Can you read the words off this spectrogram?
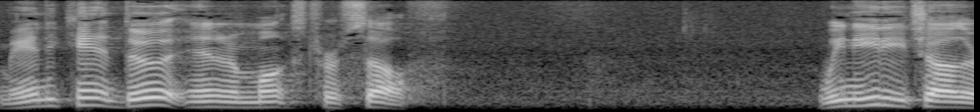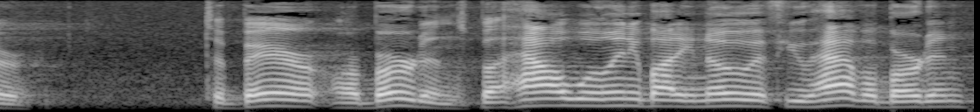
Mandy can't do it in and amongst herself. We need each other to bear our burdens. But how will anybody know if you have a burden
